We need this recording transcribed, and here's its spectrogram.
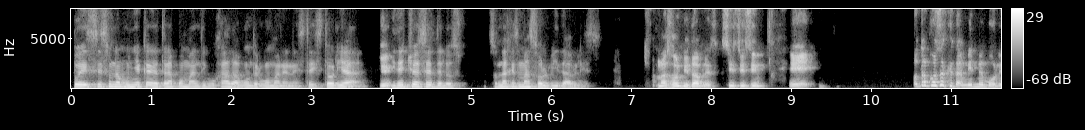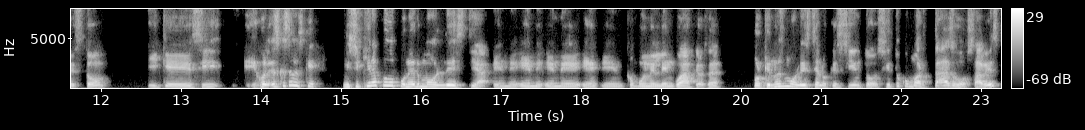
pues es una muñeca de trapo mal dibujada, Wonder Woman en esta historia. Y sí. de hecho es el de los personajes más olvidables. Más olvidables, sí, sí, sí. Eh, otra cosa que también me molestó y que sí, híjole, es que sabes que ni siquiera puedo poner molestia en, en, en, en, como en el lenguaje, o sea, porque no es molestia lo que siento, siento como hartazgo, ¿sabes?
